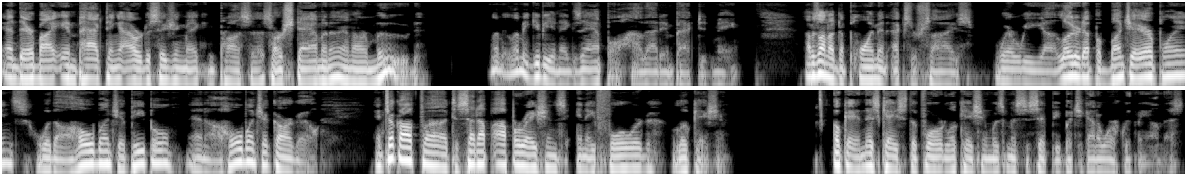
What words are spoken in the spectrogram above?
and thereby impacting our decision making process, our stamina, and our mood. Let me, let me give you an example how that impacted me. I was on a deployment exercise where we uh, loaded up a bunch of airplanes with a whole bunch of people and a whole bunch of cargo and took off uh, to set up operations in a forward location. Okay, in this case, the forward location was Mississippi, but you got to work with me on this.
